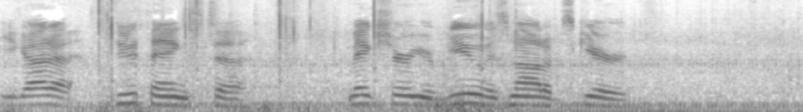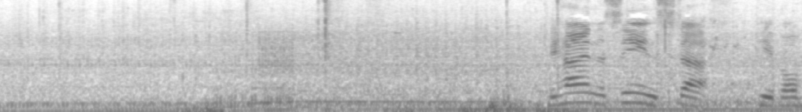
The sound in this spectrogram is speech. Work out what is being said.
You gotta do things to make sure your view is not obscured. Behind the scenes stuff, people.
